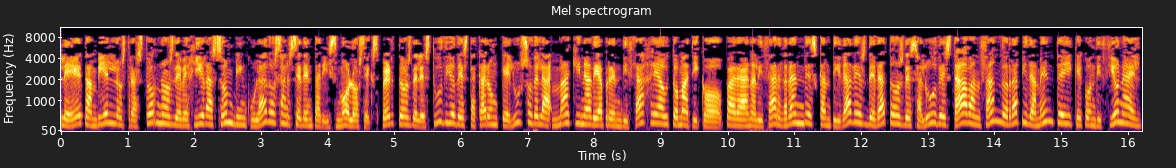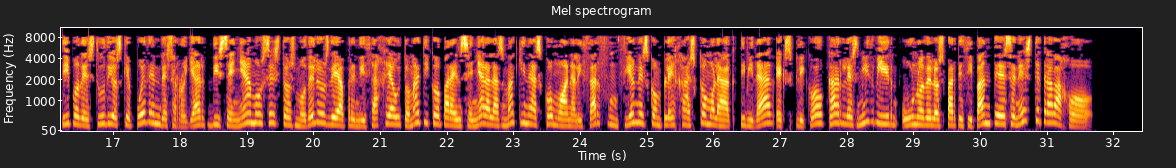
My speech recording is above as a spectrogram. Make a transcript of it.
Lee también los trastornos de vejiga son vinculados al sedentarismo. Los expertos del estudio destacaron que el uso de la máquina de aprendizaje automático para analizar grandes cantidades de datos de salud está avanzando rápidamente y que condiciona el tipo de estudios que pueden desarrollar. Diseñamos estos modelos de aprendizaje automático para enseñar a las máquinas cómo analizar funciones complejas como la actividad, explicó Carl Smith Byrne, uno de los participantes participantes en este trabajo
